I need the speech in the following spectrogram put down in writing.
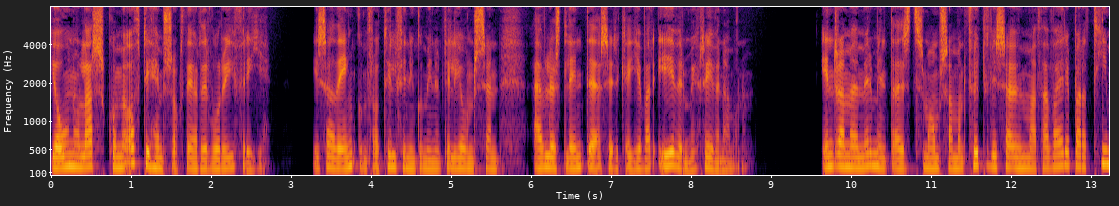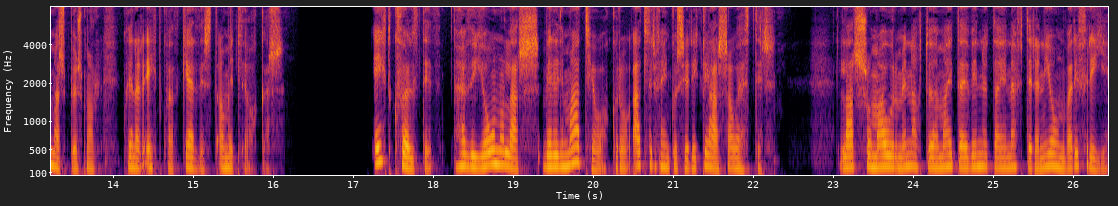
Jón og Lars komu oft í heimsók þegar þeir voru í fríi. Ég saði engum frá tilfinningum mínum til Jóns en eflaust leindiða sér ekki að ég var yfir mig hrifin af honum. Innra með mér myndaðist smám saman fullvisa um að það væri bara tímarspösmál hvenar eitthvað gerðist á milli okkar. Eitt kvöldið höfðu Jón og Lars verið í matjá okkur og allir fengu sér í glas á eftir. Lars og máur minn áttu að mæta í vinnudaginn eftir en Jón var í fríi.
